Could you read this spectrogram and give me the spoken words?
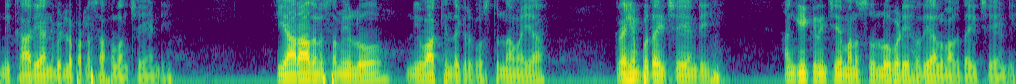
నీ కార్యాన్ని బిడ్డల పట్ల సఫలం చేయండి. ఈ ఆరాధన సమయంలో నీ వాక్యం దగ్గరకు వస్తున్నామయ్యా. గ్రహింపు దయచేయండి. అంగీకరించే మనసు లోబడే హృదయాలు మాకు దయచేయండి.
